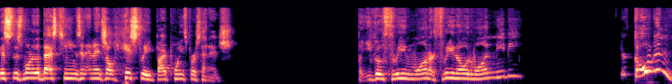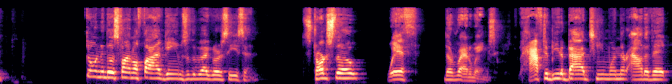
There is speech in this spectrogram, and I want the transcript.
This is one of the best teams in NHL history by points percentage. But you go three and one or three and zero oh and one, maybe you're golden going into those final five games of the regular season. Starts though with the Red Wings. You have to beat a bad team when they're out of it.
